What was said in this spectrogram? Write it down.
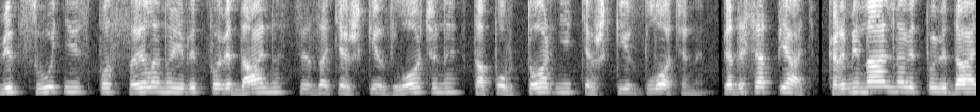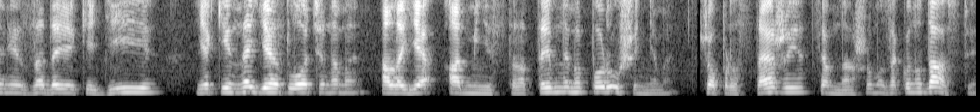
Відсутність посиленої відповідальності за тяжкі злочини та повторні тяжкі злочини. 55. Кримінальна відповідальність за деякі дії, які не є злочинами, але є адміністративними порушеннями, що простежується в нашому законодавстві,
